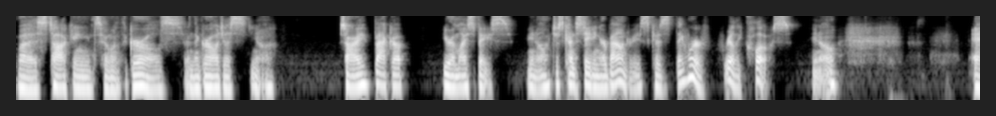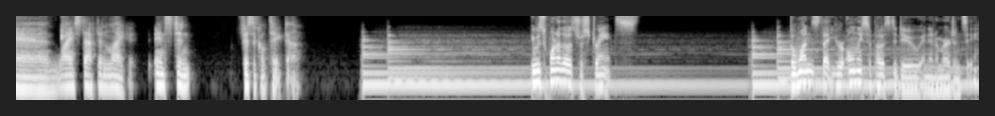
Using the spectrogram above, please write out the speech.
was talking to one of the girls, and the girl just, you know, sorry, back up. You're in my space, you know, just kind of stating her boundaries because they were really close, you know. And line staff didn't like it. Instant physical takedown. It was one of those restraints. The ones that you're only supposed to do in an emergency.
